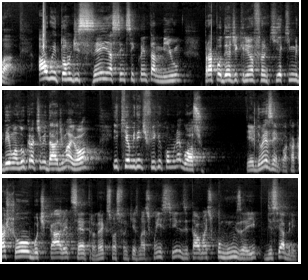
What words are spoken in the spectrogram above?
lá. Algo em torno de 100 a 150 mil para poder adquirir uma franquia que me dê uma lucratividade maior e que eu me identifique como negócio. E ele deu um exemplo, a Cacá Show, Boticário, etc., né, que são as franquias mais conhecidas e tal, mais comuns aí de se abrir.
